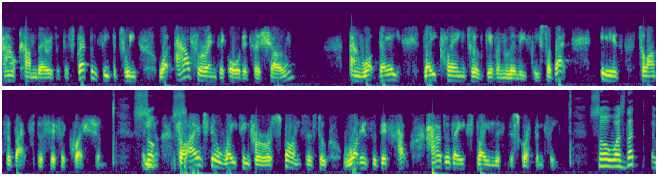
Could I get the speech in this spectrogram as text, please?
how come there is a discrepancy between what our forensic audit has shown and what they they claim to have given Liliesleaf. So that is to answer that specific question. So, you know, so, so I am still waiting for a response as to what is the diff- how, how do they explain this discrepancy? So was that uh,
